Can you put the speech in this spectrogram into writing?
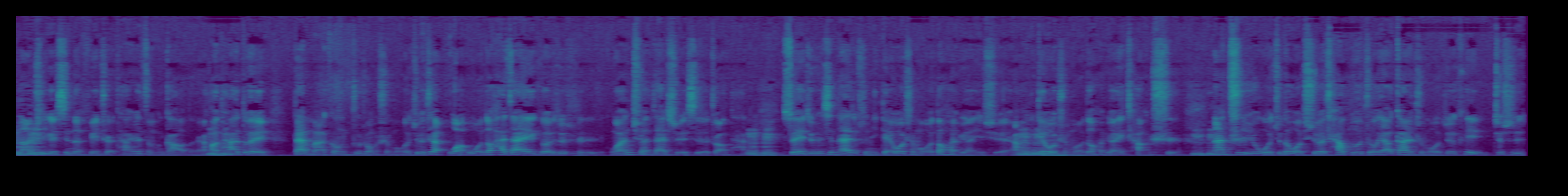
嗯哼 launch 一个新的 feature，它是怎么搞的？然后它对代码更注重什么？我觉得这我我都还在一个就是完全在学习的状态。嗯所以就是现在就是你给我什么我都很愿意学，然后你给我什么我都很愿意尝试。嗯那至于我觉得我学的差不多之后要干什么，我觉得可以就是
